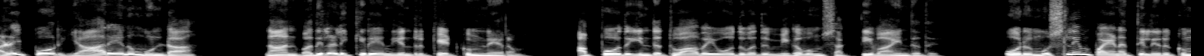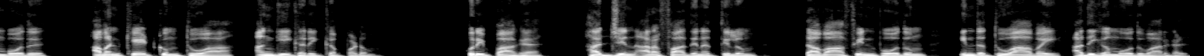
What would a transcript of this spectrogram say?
அழைப்போர் யாரேனும் உண்டா? நான் பதிலளிக்கிறேன் என்று கேட்கும் நேரம். அப்போது இந்த துவாவை ஓதுவது மிகவும் சக்தி வாய்ந்தது. ஒரு முஸ்லிம் பயணத்தில் இருக்கும்போது அவன் கேட்கும் துவா அங்கீகரிக்கப்படும். குறிப்பாக ஹஜ்ஜின் அரஃபா தினத்திலும் தவாஃபின் போதும் இந்த துவாவை அதிகம் ஓதுவார்கள்.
